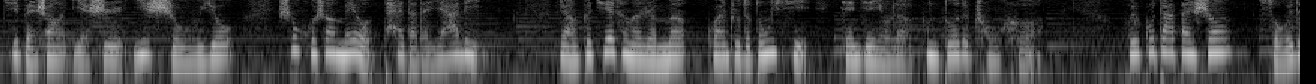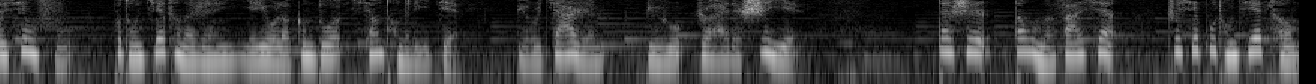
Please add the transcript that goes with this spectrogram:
基本上也是衣食无忧，生活上没有太大的压力。两个阶层的人们关注的东西渐渐有了更多的重合。回顾大半生，所谓的幸福，不同阶层的人也有了更多相同的理解，比如家人，比如热爱的事业。但是，当我们发现，这些不同阶层、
